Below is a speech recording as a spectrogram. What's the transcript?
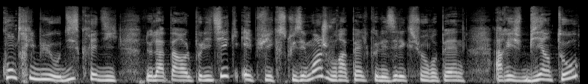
contribue au discrédit de la parole politique. Et puis, excusez-moi, je vous rappelle que les élections européennes arrivent bientôt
